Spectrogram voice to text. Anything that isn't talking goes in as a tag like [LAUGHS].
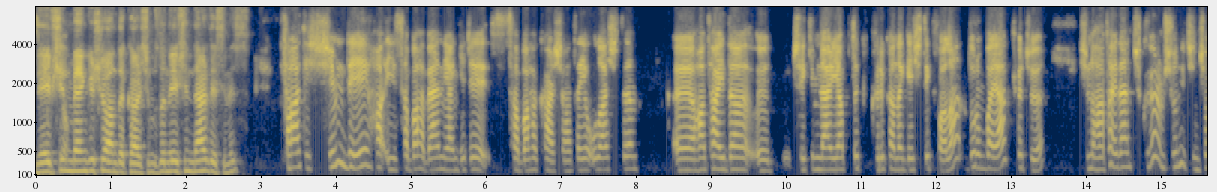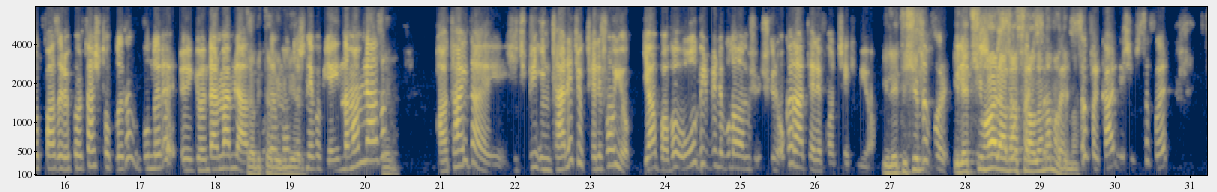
Nevşin. Mengü şu anda karşımızda. Nevşin neredesiniz? Fatih şimdi ha- sabah ben yani gece sabaha karşı Hatay'a ulaştım. Ee, Hatay'da e, çekimler yaptık, Kırıkan'a geçtik falan. Durum bayağı kötü. Şimdi Hatay'dan çıkıyorum. Şunun için çok fazla röportaj topladım. Bunları e, göndermem lazım. Tabii, Bunların tabii, biliyorum. montajını yapıp yayınlamam lazım. Tabii. Hatay'da hiçbir internet yok, telefon yok. Ya baba oğul birbirini bulamamış üç gün. O kadar telefon çekmiyor. İletişim Sıfır. iletişim hala daha sıfır, sağlanamadı sıfır, mı? Sıfır kardeşim sıfır.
